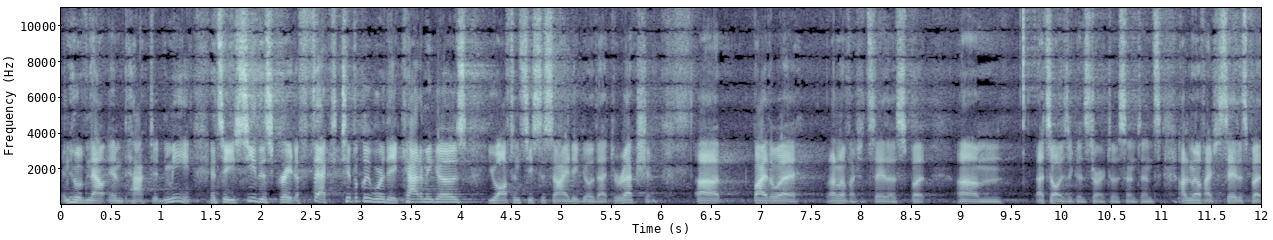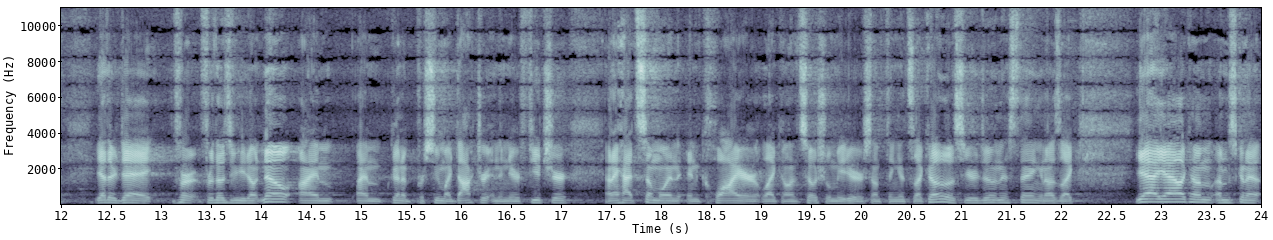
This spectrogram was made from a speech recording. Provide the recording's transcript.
and who have now impacted me. And so you see this great effect. Typically, where the academy goes, you often see society go that direction. Uh, by the way, I don't know if I should say this, but um, that's always a good start to a sentence. I don't know if I should say this, but the other day, for, for those of you who don't know, I'm, I'm going to pursue my doctorate in the near future and I had someone inquire, like on social media or something. It's like, oh, so you're doing this thing? And I was like, yeah, yeah, like I'm, I'm just gonna,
